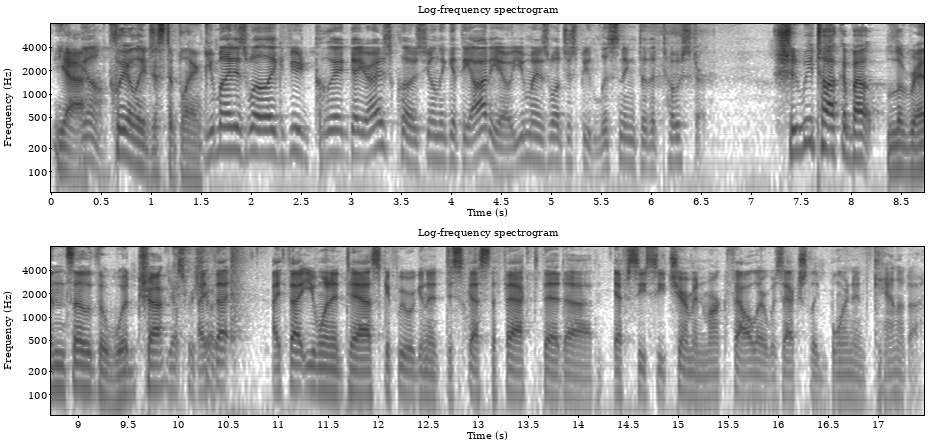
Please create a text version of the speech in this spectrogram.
Yeah, Yeah. clearly just a blink. You might as well, like, if you cl- got your eyes closed, you only get the audio. You might as well just be listening to the toaster. Should we talk about Lorenzo the Woodchuck? Yes, we I should. thought, I thought you wanted to ask if we were going to discuss the fact that uh, FCC Chairman Mark Fowler was actually born in Canada.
